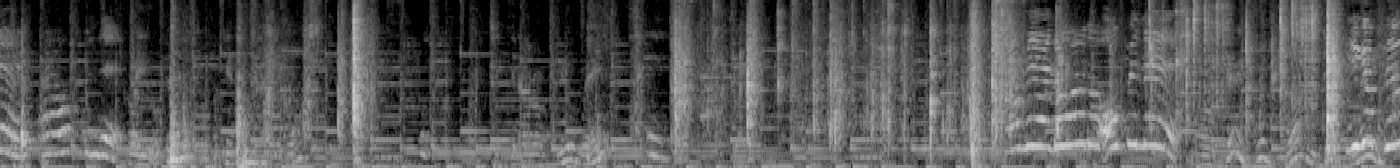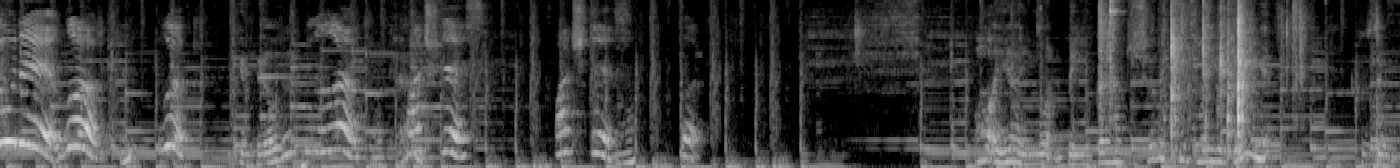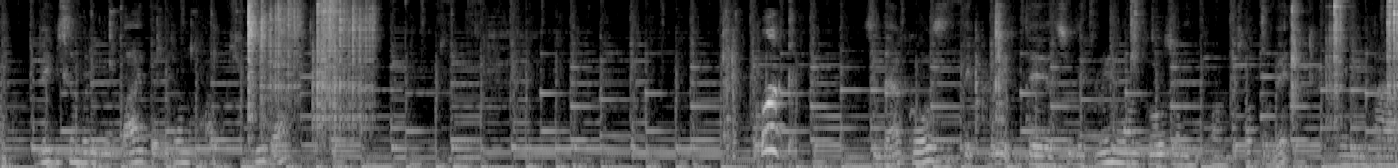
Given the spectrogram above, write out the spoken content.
I opened it. Oh, you open it? Okay, then you have it once. Watch this. Watch this. Mhm. Look. Oh yeah, you want, but you're gonna have to show the kids how you're doing it, because maybe somebody will buy, but they don't know how to do that. Look. So that goes, the, the, the so the green one goes on on top of it, and you have.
